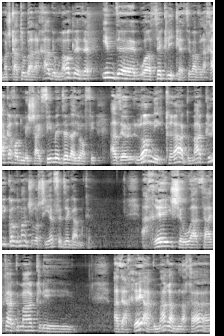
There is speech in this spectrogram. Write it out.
כמו שכתוב בהלכה, דוגמאות לזה, אם זה, הוא עושה כלי כסף, אבל אחר כך עוד משייפים את זה ליופי, אז זה לא נקרא גמר כלי כל זמן שהוא לא שייף את זה גם כן. אחרי שהוא עשה את הגמר כלי, אז אחרי הגמר המלאכה,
